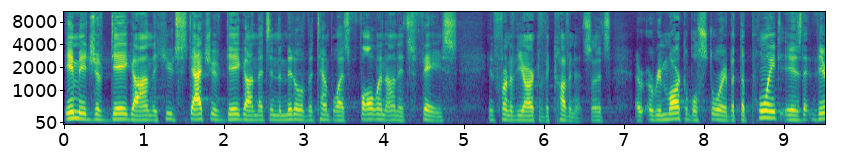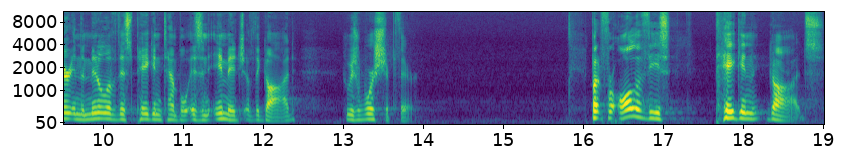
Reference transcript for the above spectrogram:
image of Dagon, the huge statue of Dagon that's in the middle of the temple, has fallen on its face in front of the Ark of the Covenant. So it's a, a, remarkable story. But the point is that there in the middle of this pagan temple is an image of the God who is worshiped there. But for all of these pagan gods,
